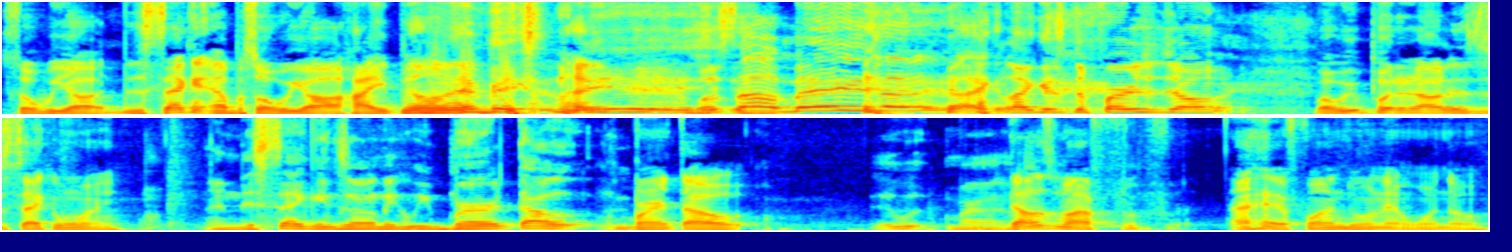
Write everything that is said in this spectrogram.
So we are the second episode. We all hyping on that bitch. Like, Yeah. what's up, man? like, like it's the first joint, but we put it out as the second one. And the second joint, nigga, we burnt out. Burnt out. It was, bruh, That was my. F- f- I had fun doing that one though.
